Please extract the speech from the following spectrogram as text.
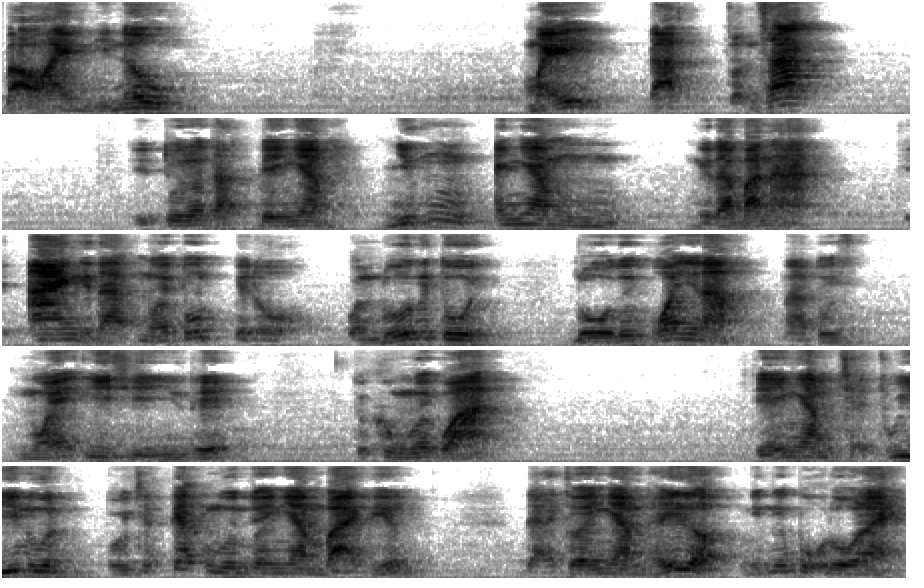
Bảo hành thì lâu máy đạt chuẩn xác thì tôi nói thật với anh em, những anh em người ta bán hàng, thì ai người ta cũng nói tốt về đồ. Còn đối với tôi, đồ tôi có như nào là tôi nói y chỉ như thế. Tôi không nói quá. Thì anh em sẽ chú ý luôn, tôi sẽ test luôn cho anh em vài tiếng để cho anh em thấy được những cái bộ đồ này.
